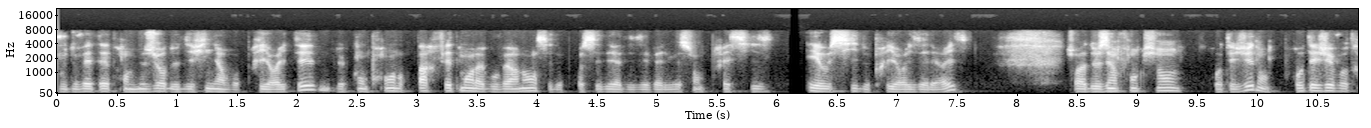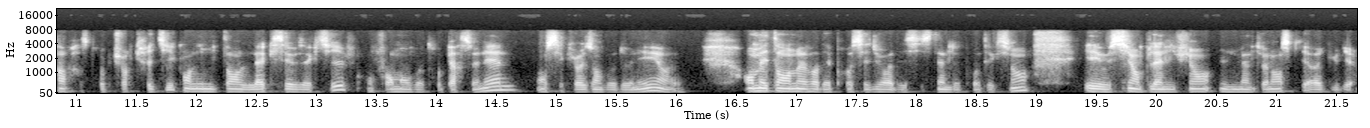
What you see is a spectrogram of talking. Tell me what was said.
Vous devez être en mesure de définir vos priorités, de comprendre parfaitement la gouvernance et de procéder à des évaluations précises et aussi de prioriser les risques. Sur la deuxième fonction, protéger. Donc, protéger votre infrastructure critique en limitant l'accès aux actifs, en formant votre personnel, en sécurisant vos données, euh, en mettant en œuvre des procédures et des systèmes de protection, et aussi en planifiant une maintenance qui est régulière.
